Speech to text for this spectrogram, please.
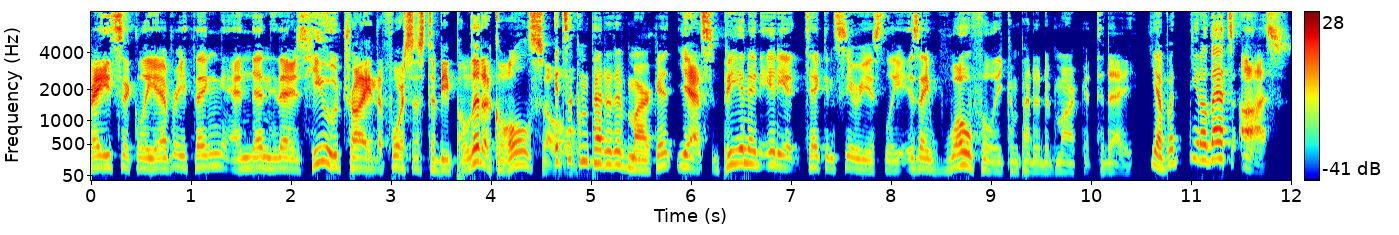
basically everything, and then there's Hugh trying to force us to be political. So It's a competitive market. yes, being an idiot taken seriously is a woefully competitive market today. Yeah, but, you know, that's us.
